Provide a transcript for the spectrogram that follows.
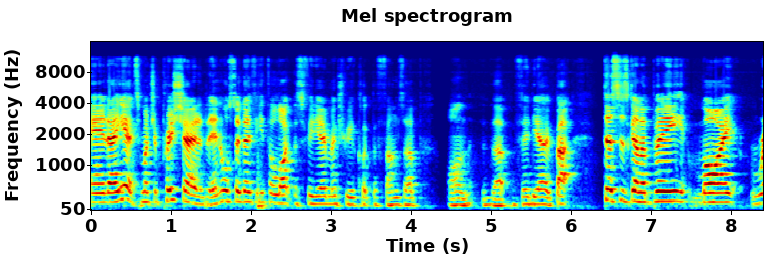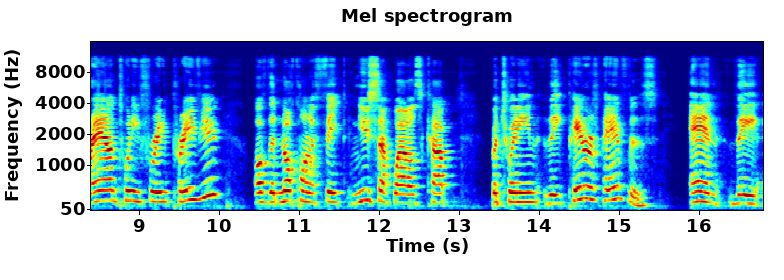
And uh, yeah, it's much appreciated. And also don't forget to like this video. Make sure you click the thumbs up on the video. But this is going to be my round 23 preview of the knock-on effect New South Wales Cup between the Penrith Panthers and the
